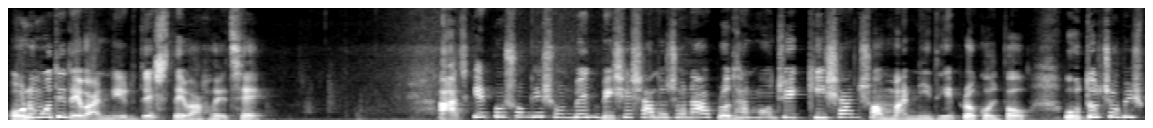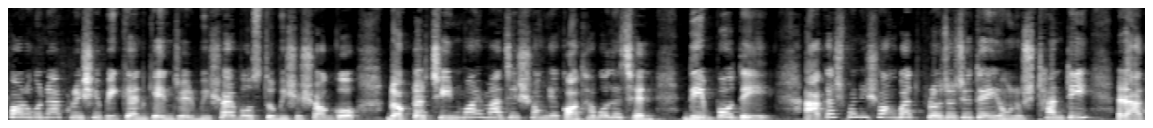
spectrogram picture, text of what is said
অনুমতি দেওয়ার নির্দেশ দেওয়া হয়েছে। আজকের প্রসঙ্গে শুনবেন বিশেষ আলোচনা, প্রধানমন্ত্রী কিষাণ সম্মান নিধি প্রকল্প। উত্তর চব্বিশ পরগনা কৃষি বিজ্ঞান কেন্দ্রের বিষয়বস্তু বিশেষজ্ঞ ডক্টর চিন্ময় মাঝির সঙ্গে কথা বলেছেন দিব্য দে। আকাশবাণী সংবাদ প্রযোজিত এই অনুষ্ঠানটি রাত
